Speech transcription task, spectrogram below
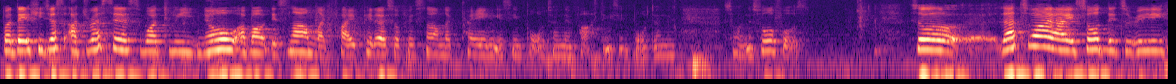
but they, he just addresses what we know about Islam, like five pillars of Islam, like praying is important and fasting is important, and so on and so forth. So uh, that's why I thought it's really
